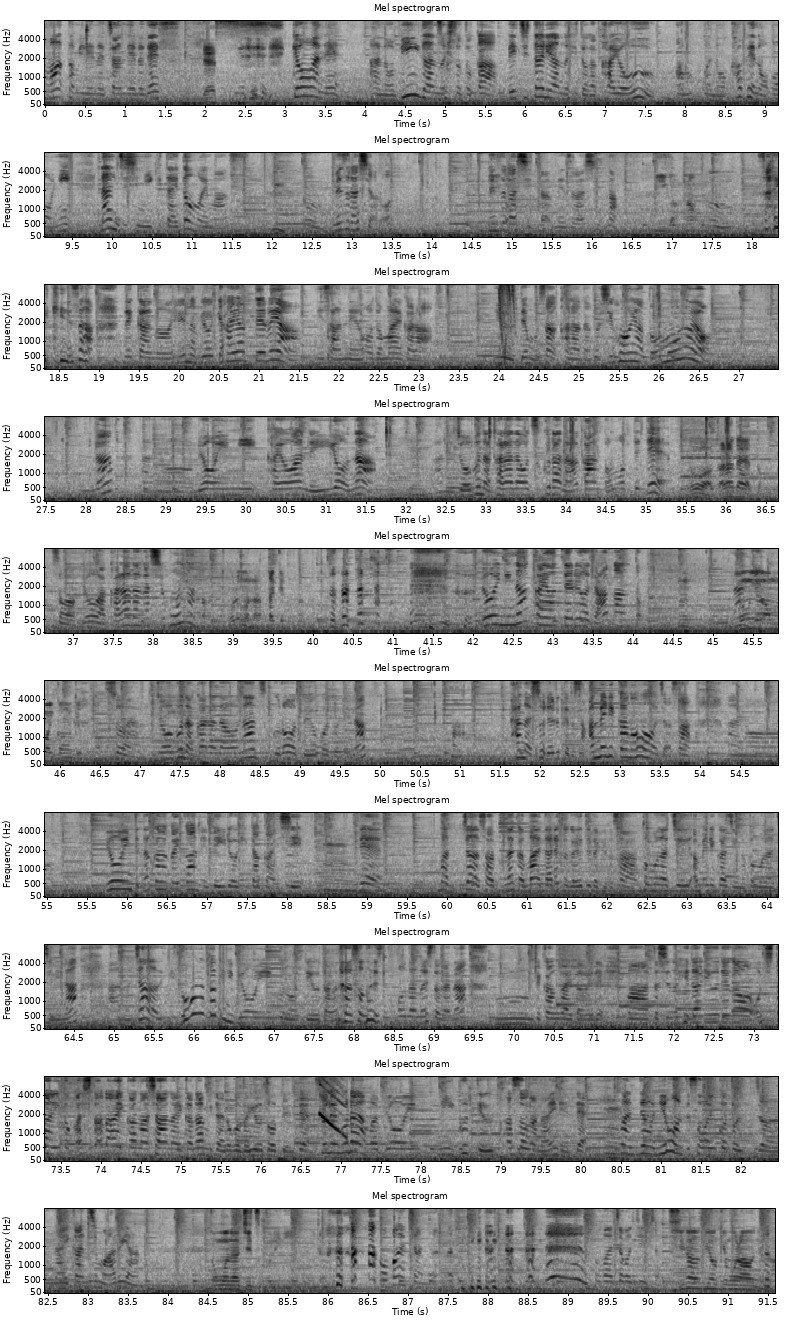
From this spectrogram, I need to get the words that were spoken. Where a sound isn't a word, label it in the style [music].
どうもトミレナチャンネルです。です。[laughs] 今日はねあのビーガンの人とかベジタリアンの人が通うああのカフェの方にランチしに行きたいと思います。うん。うん。珍しいやろ？珍しいったら珍しいな。ビーガンな。うん。最近さなんかあの変な病気流行ってるやん。23年ほど前から。言うてもさ体が資本やと思うのよ。な？病院に通わんでいいようなあの丈夫な体を作らなあかんと思ってて。要は体やと。そう要は体が資本やと。俺もなったけどな。[laughs] 病院にな通ってるようじゃあかんと。うん。病院はあんま行かんけどな。そうや。丈夫な体をな作ろうということでな。まあ話それるけどさアメリカの方じゃさあのー病院ってなかなか行かんねんて医療費高いし。うんでまあじゃあさなんか前誰かが言ってたけどさ友達アメリカ人の友達になあのじゃあどういう時に病院行くのって言うたらな [laughs] その女の人がなうーんって考えた上でまあ私の左腕が落ちたりとかしたらいいかなしゃあないかなみたいなこと言うとってんてそれぐらいはまあ病院に行くっていう発想がないねんて、うん。まあでも日本ってそういうことじゃない感じもあるやん。友達作りに [laughs] おばあちゃんがおばあちゃんおじいちゃん。違う病気もらうねんな。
